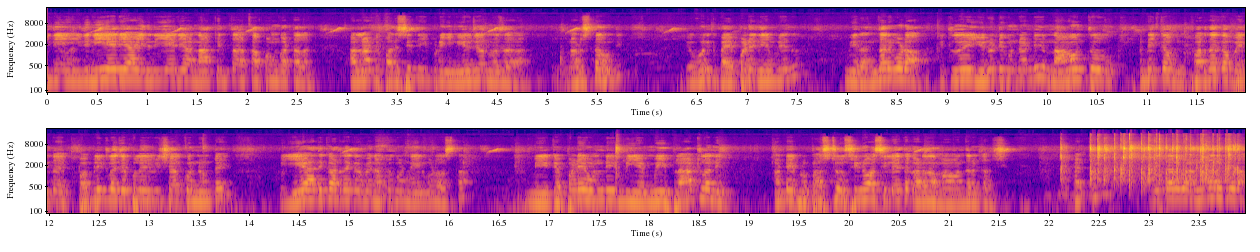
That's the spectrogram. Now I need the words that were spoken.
ఇది ఇది నీ ఏరియా ఇది నీ ఏరియా నాకింత కప్పం కట్టాలని. అలాంటి పరిస్థితి ఇప్పుడు ఈ నియోజకవర్గంలో నడుస్తూ ఉంది. ఎవరికి భయపడేది ఏం లేదు. మీరందరూ కూడా ఇట్లనే యూనిటీగా ఉండండి. నా వంతు అంటే ఇంకా ఫర్దర్గా ఇంత పబ్లిక్లో చెప్పలేని విషయాలు కొన్ని ఉంటాయి. ఏ అధికారి దగ్గర పోయినప్పుడు కూడా నేను కూడా వస్తా. మీకు ఎప్పుడే ఉండి మీ మీ ప్లాట్లని అంటే ఇప్పుడు ఫస్ట్ శ్రీనివాస్ ఇల్లు అయితే కడదాం మనం అందరం కలిసి. మిగతా కూడా అందరూ కూడా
